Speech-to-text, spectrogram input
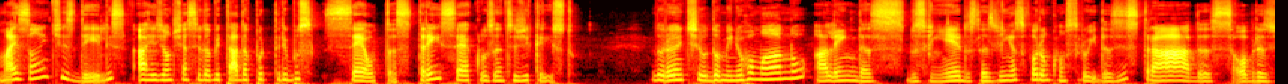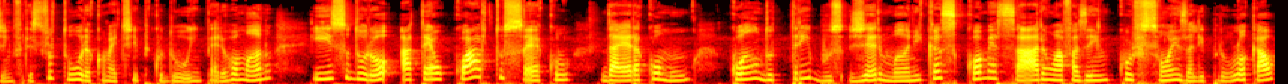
mas antes deles, a região tinha sido habitada por tribos celtas, três séculos antes de Cristo. Durante o domínio romano, além das, dos vinhedos, das vinhas, foram construídas estradas, obras de infraestrutura, como é típico do Império Romano, e isso durou até o quarto século da Era Comum, quando tribos germânicas começaram a fazer incursões ali para o local,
